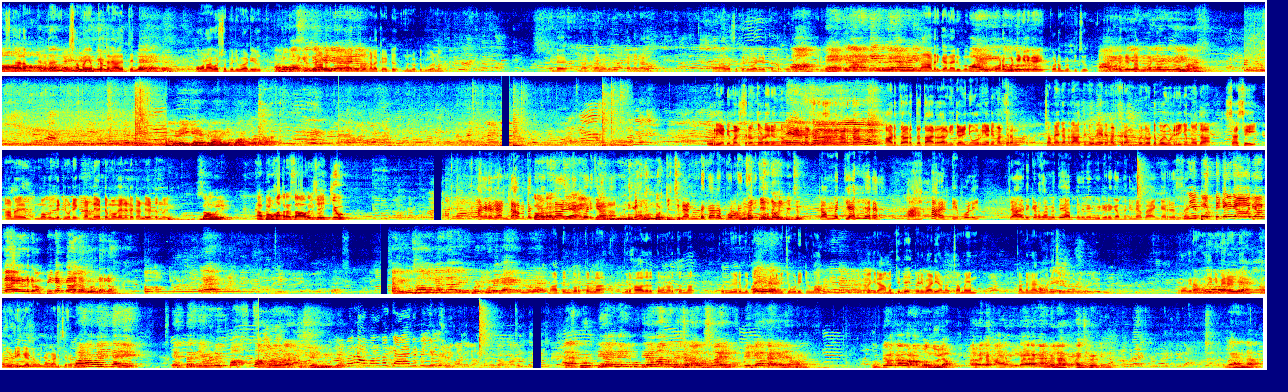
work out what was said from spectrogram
നമസ്കാരം. ഞങ്ങളുടെ സമയം കട്ടനാഗത്തിന്റെ ഓണാഘോഷ പരിപാടികൾ. നാടൻ കലാരൂപങ്ങളൊക്കെ ആയിട്ട് മുന്നോട്ട് പോവുകയാണ് എന്റെ നാട്ടിലാണുള്ളത് കണ്ടനാഗം ഓണാഘോഷ പരിപാടികൾ നാടൻ കലാരൂപങ്ങൾ. കുടം പൊട്ടിക്കൽ കഴി കുടം പൊട്ടിച്ചു. കുടം കെട്ടാൻ പോകട്ടെ. ഈ ഗ്യാപ്പിൽ ആരെങ്കിലും പാട്ട് പാടാ ഉറിയടി മത്സരം തുടരുന്നു. ഉറിയടി മത്സരം നടത്ത. അടുത്ത അടുത്ത താരം ഇറങ്ങിക്കഴിഞ്ഞു ഉറിയടി മത്സരം ചമയകണ്ഠനാഥത്തിന്റെ ഉറിയടി മത്സരം മുന്നോട്ട് പോയിക്കൊണ്ടിരിക്കുന്നു. ഇതാ ശശി ആണ് മുഖം കെട്ടിക്കൊണ്ട് കണ്ണ് കെട്ടും മുഖലട്ടെ കണ്ണ് കെട്ടുന്നത്. സാഹുൽ. അപ്പൊ മാത്രമേ സാഹുൽ ജയിക്കൂ. അങ്ങനെ രണ്ടാമത്തെ രണ്ട് കലം പൊട്ടിച്ചു. രണ്ട് കാലം പൊട്ടിച്ച്. കമ്മറ്റിയെ തോൽപ്പിച്ചു. കമ്മറ്റിയ. അടിപൊളി. ചാ എടുക്കണ സമയത്ത് അപ്പത്തിന് വീഡിയോ എടുക്കാൻ പറ്റില്ല. ഭയങ്കര രസം രസമായി പൊട്ടിക്കണമെങ്കിൽ ആദ്യം ആ കയറെടുക്കണം പിന്നെ കലം കൊണ്ടുവരണം അല്ലേ? അജിതും സാഹുലും അല്ലാതെ ഇനി പൊട്ടിക്കാൻ പറ്റിയ ആരെങ്കിലും ഉണ്ടോ ഇവിടെ? നാട്ടിൻ പുറത്തുള്ള ഗൃഹാതരത്വം നടത്തുന്ന ഒരു വീട് മുറ്റത്ത് ഒരുമിച്ച് കൂടിയിട്ടുള്ള? ഞങ്ങളുടെ ഗ്രാമത്തിന്റെ പരിപാടിയാണ് ചമയം കണ്ടനാകം അണിച്ചിരിക്കുന്ന പരിപാടി. പ്രോഗ്രാമുകൾ ഇനി വരാണ്ട് നടന്നുകൊണ്ടിരിക്കട്ടോ ഞാൻ കാണിച്ചു അല്ല കുട്ടികളുണ്ടെങ്കിൽ കുട്ടികളെ മാത്രം വെച്ചോളൂ അത് പ്രശ്നമായില്ല വലിയ ആൾക്കാരെ ഞാൻ പറഞ്ഞു കുട്ടികൾക്ക് ആ വളം ഒന്നുമില്ല അത് വല്ല കയറി കയറങ്ങാനും വല്ല അയച്ചിട്ട് 完了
